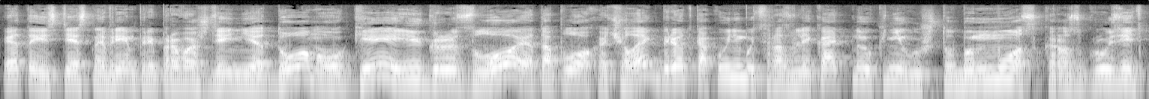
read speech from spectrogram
Это, естественно, времяпрепровождение дома. Окей, игры зло, это плохо. Человек берет какую-нибудь развлекательную книгу, чтобы мозг разгрузить.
